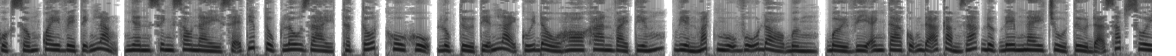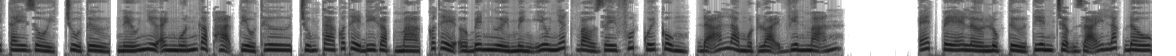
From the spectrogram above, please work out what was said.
cuộc sống quay về tĩnh lặng, nhân sinh sau này sẽ tiếp tục lâu dài, thật tốt, khu khụ, lục tử tiễn lại cúi đầu ho khan vài tiếng, viền mắt ngũ vũ đỏ bừng, bởi vì anh ta cũng đã cảm giác được đêm nay chủ tử đã sắp xuôi tay rồi, chủ tử, nếu như anh muốn gặp hạ tiểu thư, chúng ta có thể đi gặp mà, có thể ở bên người mình yêu nhất vào giây phút cuối cùng, đã là một loại viên mãn. SPL lục tử tiên chậm rãi lắc đầu,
